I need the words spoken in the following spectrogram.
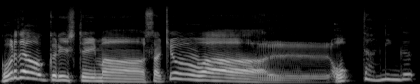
これでお送りしています。さあ今日はおダンニング。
